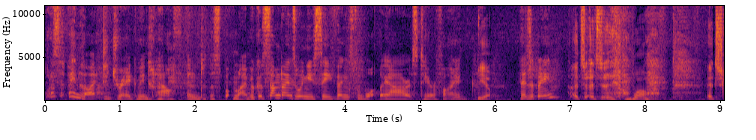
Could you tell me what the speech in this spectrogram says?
What has it been like to drag mental health into the spotlight? Mm. Because sometimes when you see things for what they are, it's terrifying. Yep. Has it been? It's, it's well, it's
